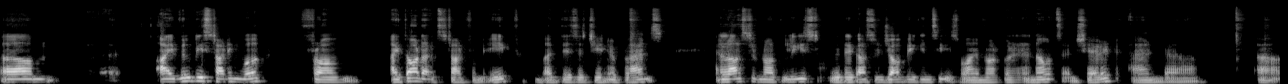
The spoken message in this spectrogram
Um, I will be starting work from, I thought I'd start from 8th, but there's a change of plans. And last but not least, with regards to job vacancies, why I'm not going to announce and share it. And uh, uh,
